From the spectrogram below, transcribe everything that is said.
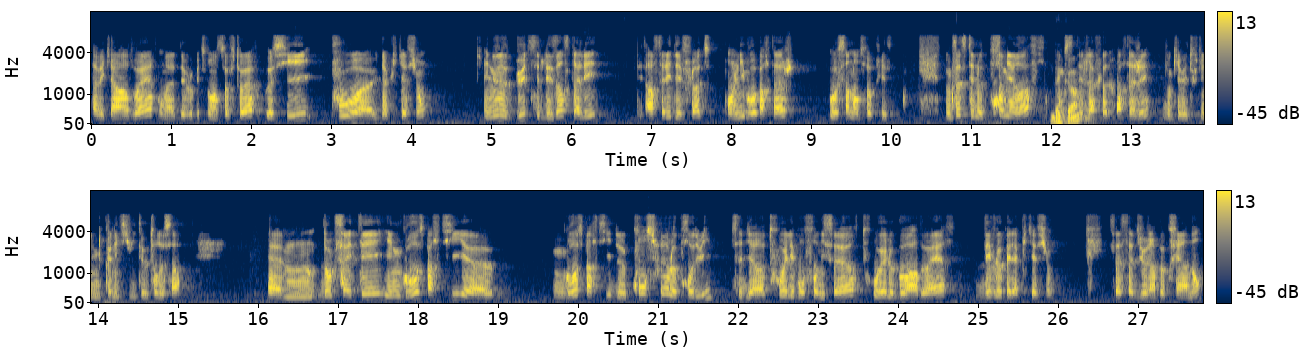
avec un hardware. On a développé tout un software aussi pour une application. Et nous, notre but, c'est de les installer, installer des flottes en libre partage au sein d'entreprises. Donc ça, c'était notre première offre. C'était de la flotte partagée. Donc il y avait toute une connectivité autour de ça. Euh, donc ça a été, il y a une grosse partie, euh, une grosse partie de construire le produit, c'est-à-dire trouver les bons fournisseurs, trouver le bon hardware, développer l'application. Ça, ça a duré à peu près un an.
